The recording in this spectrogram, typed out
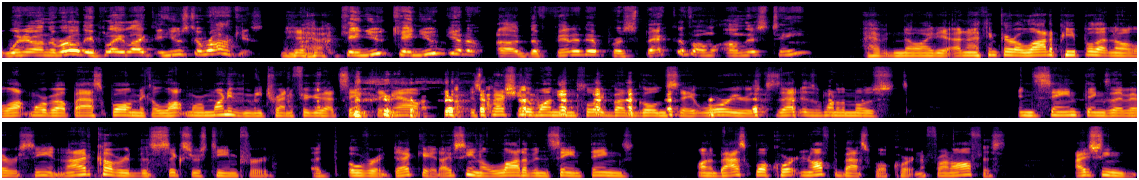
When they're on the road, they play like the Houston Rockets. Yeah. Can you can you get a, a definitive perspective on, on this team? I have no idea. And I think there are a lot of people that know a lot more about basketball and make a lot more money than me trying to figure that same thing out, especially the ones employed by the Golden State Warriors, because that is one of the most insane things I've ever seen. And I've covered the Sixers team for a, over a decade. I've seen a lot of insane things on a basketball court and off the basketball court in the front office. I've seen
